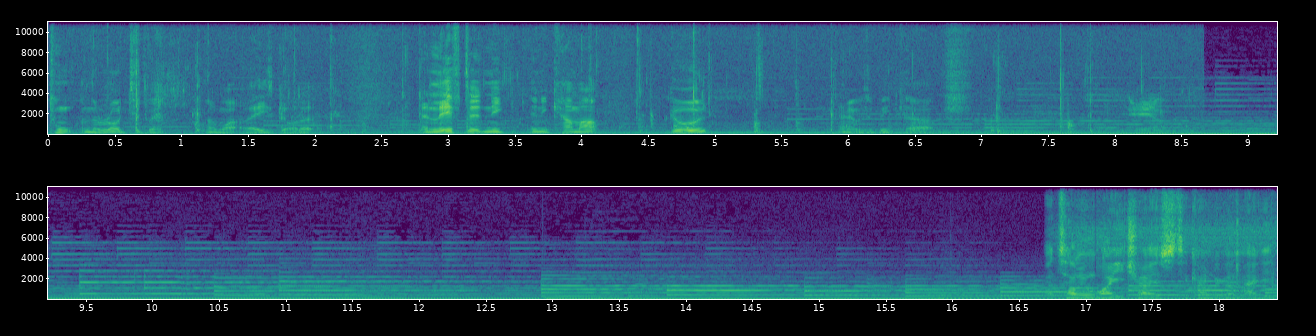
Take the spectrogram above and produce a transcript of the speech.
tunk, and the rod tip went. I'm like, he's got it. And lifted, and he and he come up, good, and it was a big carp. Tell me why you chose to come to Glen Maggie.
